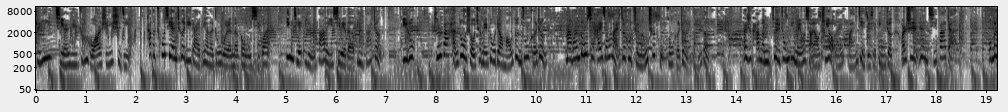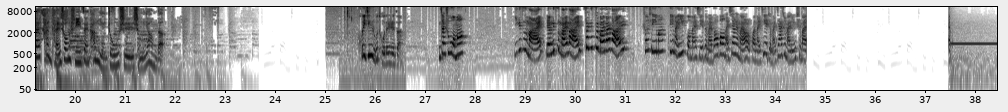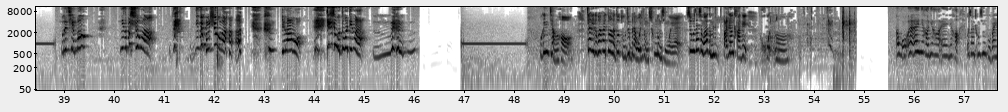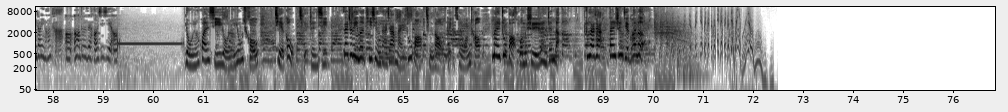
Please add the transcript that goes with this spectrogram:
十一起源于中国二十一世纪，它的出现彻底改变了中国人的购物习惯，并且引发了一系列的并发症，比如频繁喊剁手却没剁掉矛盾综合症，买完东西还想买，最后只能吃土综合症等等。但是他们最终并没有想要吃药来缓解这些病症，而是任其发展。我们来看看双十一在他们眼中是什么样的。挥金如土的日子，你在说我吗？一个字买，两个字买买，三个字买买买。双十一吗？可以买衣服、买鞋子、买包包、买买、戒指、买家具、买零食、买。我的钱包，你怎么瘦了？你怎么瘦了？别拉我，这是我多定了。我跟你讲哈，家里的 WiFi 断了都阻止不了我这种冲动行为哎，所以我在想我要怎么把这张卡给毁了。啊，我哎哎，你好你好哎你好，我想重新补办一张银行卡。嗯嗯对对好谢谢啊。有人欢喜，有人忧愁，且购且珍惜。在这里呢，提醒大家买珠宝，请到翡翠王朝买珠宝，我们是认真的。祝大家单身节快乐！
